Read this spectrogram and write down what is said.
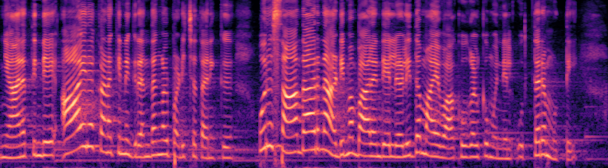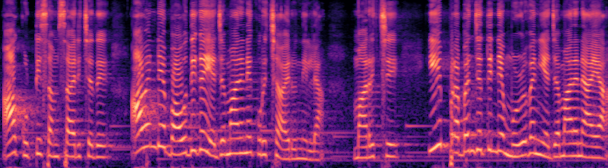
ജ്ഞാനത്തിന്റെ ആയിരക്കണക്കിന് ഗ്രന്ഥങ്ങൾ പഠിച്ച തനിക്ക് ഒരു സാധാരണ അടിമ ബാലന്റെ ലളിതമായ വാക്കുകൾക്ക് മുന്നിൽ ഉത്തരം മുട്ടി. ആ കുട്ടി സംസാരിച്ചത് അവന്റെ ഭൗതിക യജമാനെ കുറിച്ചായിരുന്നില്ല. മറിച്ച് ഈ പ്രപഞ്ചത്തിന്റെ മുഴുവൻ യജമാനനായ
